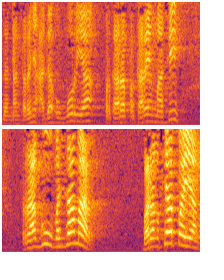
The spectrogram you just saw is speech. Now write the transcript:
dan antaranya ada umur ya perkara-perkara yang masih ragu, masih samar. Barang siapa yang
